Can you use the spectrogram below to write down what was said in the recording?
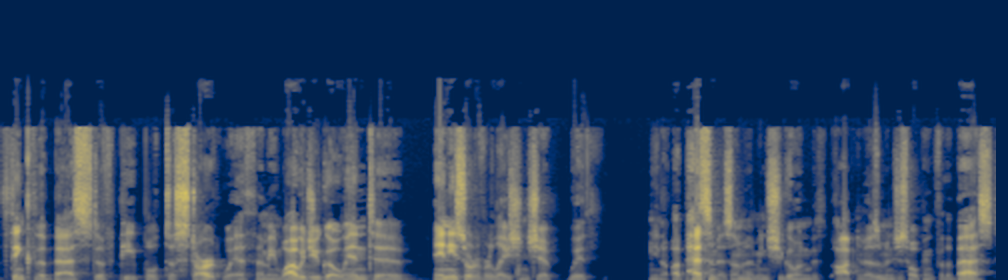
think the best of people to start with. I mean, why would you go into any sort of relationship with you know a pessimism? I mean, you should go in with optimism and just hoping for the best.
